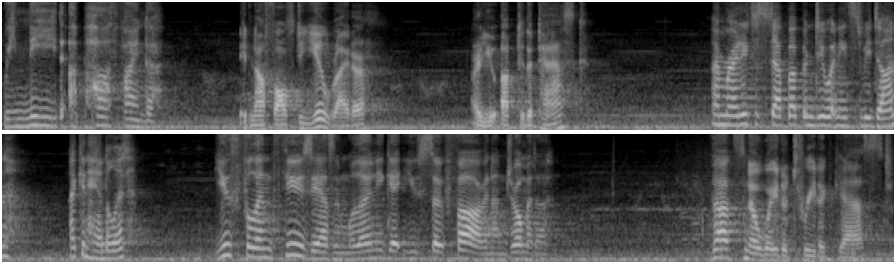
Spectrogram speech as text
we need a Pathfinder. It now falls to you, Ryder. Are you up to the task? I'm ready to step up and do what needs to be done. I can handle it. Youthful enthusiasm will only get you so far in Andromeda. That's no way to treat a guest.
